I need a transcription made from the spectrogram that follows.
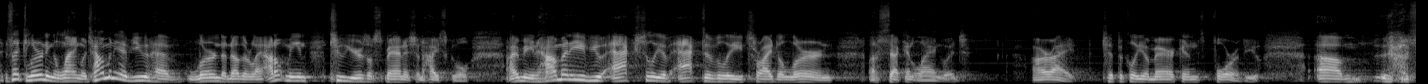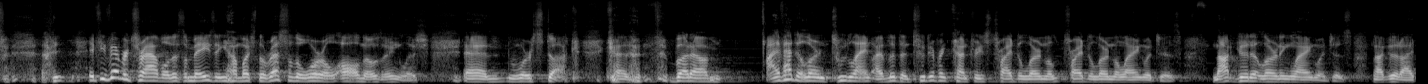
it's like learning a language. How many of you have learned another language? I don't mean two years of Spanish in high school. I mean, how many of you actually have actively tried to learn a second language? All right, typically Americans, four of you. Um, if you've ever traveled, it's amazing how much the rest of the world all knows English, and we're stuck. but um, I've had to learn two languages. I've lived in two different countries, tried to learn the, tried to learn the languages. Not good at learning languages. Not good. I,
